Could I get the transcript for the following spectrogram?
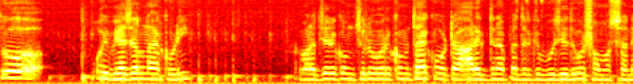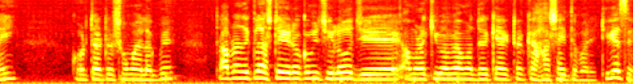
তো ওই ভেজাল না করি। আমার যেরকম ছিল ওরকম থাক, ওটা আরেকদিন আপনাদেরকে বুঝিয়ে দেবো, সমস্যা নেই। করতে একটা সময় লাগবে। তো আপনাদের ক্লাসটা এরকমই ছিল যে আমরা কীভাবে আমাদের ক্যারেক্টারকে হাসাইতে পারি, ঠিক আছে?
